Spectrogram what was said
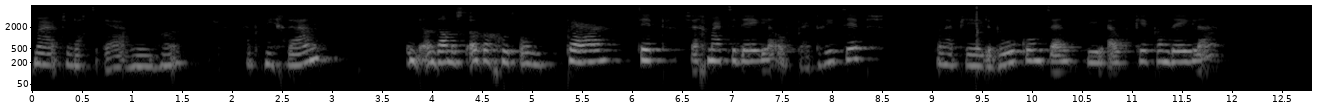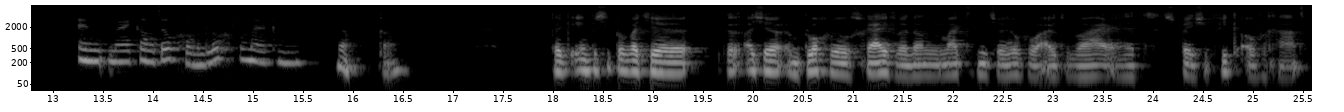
Maar toen dacht ik, ja, hm, huh, heb ik niet gedaan. En dan is het ook wel goed om per tip, zeg maar, te delen. Of per drie tips. Dan heb je een heleboel content die je elke keer kan delen. En, maar ik kan het ook gewoon een blog van maken nu. Ja, kan. Kijk, in principe wat je... Als je een blog wil schrijven, dan maakt het niet zo heel veel uit waar het specifiek over gaat.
